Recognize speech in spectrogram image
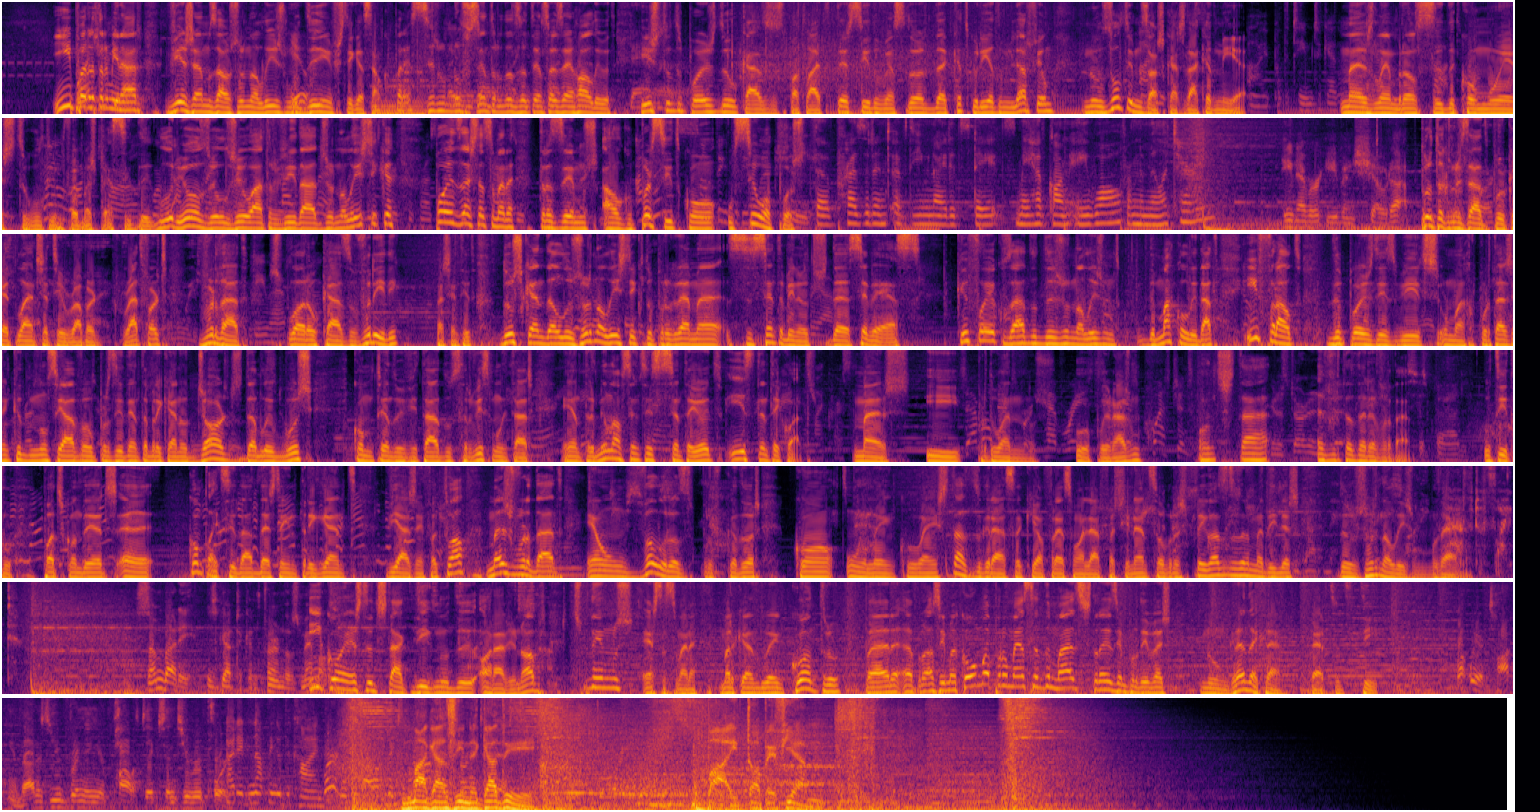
E para terminar, viajamos ao jornalismo de investigação, que parece ser o novo centro das atenções em Hollywood. Isto depois do caso Spotlight ter sido o vencedor da categoria de melhor filme nos últimos Oscars da Academia. Mas lembram-se de como este último foi uma espécie de glorioso elogio à atividade jornalística? Pois esta semana trazemos algo parecido com o seu oposto. The President of the United States may have gone AWOL from the military. Protagonizado por Kate Blanchett e Robert Redford, Verdade explora o caso verídico, faz sentido, do escândalo jornalístico do programa 60 Minutos da CBS, que foi acusado de jornalismo de má qualidade e fraude depois de exibir uma reportagem que denunciava o presidente americano George W. Bush como tendo evitado o serviço militar entre 1968 e 74. Mas, e perdoando-nos o pleonasmo, onde está a verdadeira verdade? O título pode esconder a complexidade desta intrigante viagem factual, mas verdade é um valoroso provocador com um elenco em estado de graça que oferece um olhar fascinante sobre as perigosas armadilhas do jornalismo moderno. E com este destaque digno de horário nobre, despedimos-nos esta semana, marcando o encontro para a próxima com uma promessa de mais estreias imperdíveis num grande ecrã perto de ti. What we are talking about is you bringing your politics into your reporting. I did nothing of the kind. Magazine HD by Top FM.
